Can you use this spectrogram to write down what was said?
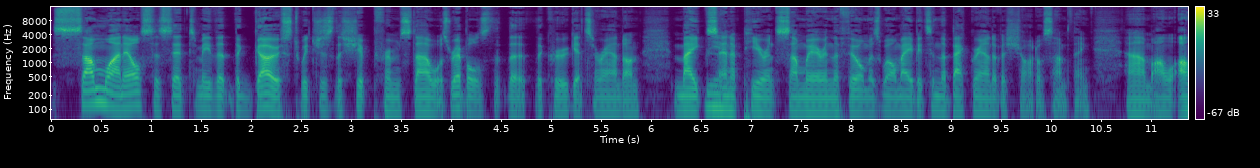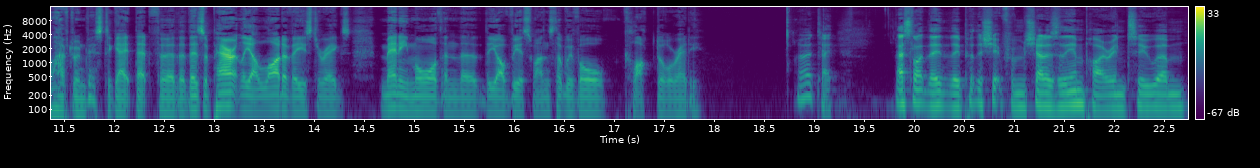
Someone else has said to me that the Ghost, which is the ship from Star Wars Rebels that the, the crew gets around on, makes Yeah. an appearance somewhere in the film as well. Maybe it's in the background of a shot or something. Um, I'll, I'll have to investigate that further. There's apparently a lot of Easter eggs, many more than the, the obvious ones that we've all clocked already. Okay, that's like they they put the ship from Shadows of the Empire into um,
